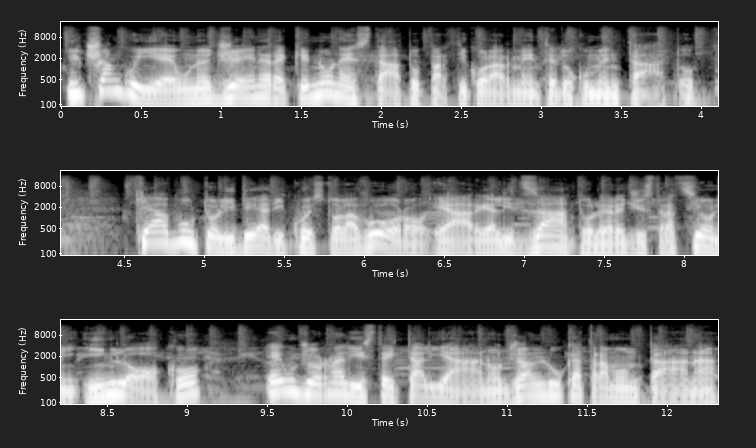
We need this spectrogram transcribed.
Il Changui è un genere che non è stato particolarmente documentato. Chi ha avuto l'idea di questo lavoro e ha realizzato le registrazioni in loco è un giornalista italiano, Gianluca Tramontana,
